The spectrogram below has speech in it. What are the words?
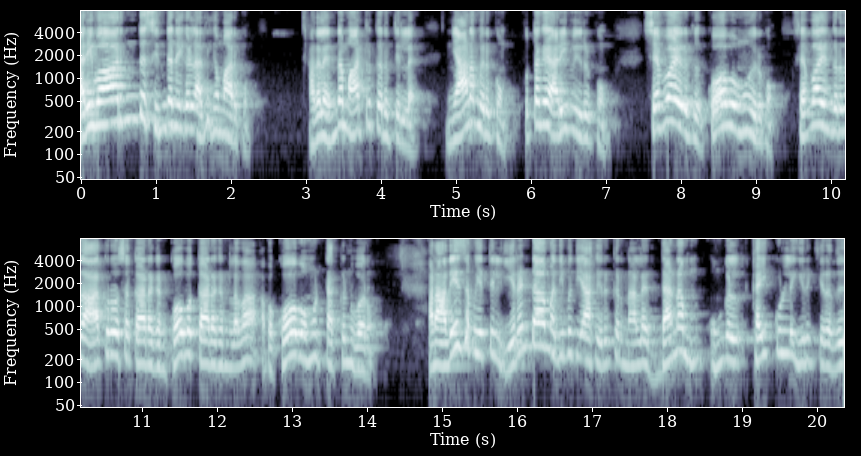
அறிவார்ந்த சிந்தனைகள் அதிகமாக இருக்கும். அதில் எந்த மாற்று கருத்து இல்லை. ஞானம் இருக்கும் புத்தக அறிவு இருக்கும். செவ்வாய் இருக்குது கோபமும் இருக்கும். செவ்வாய்ங்கிறது ஆக்ரோஷக்காரகன் கோபக்காரகன்லவா அப்போ கோபமும் டக்குன்னு வரும். ஆனால் அதே சமயத்தில் இரண்டாம் அதிபதியாக இருக்கிறனால தனம் உங்கள் கைக்குள்ளே இருக்கிறது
